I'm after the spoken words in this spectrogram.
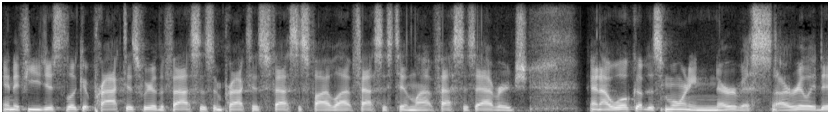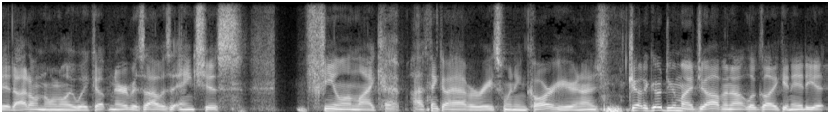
And if you just look at practice, we were the fastest in practice, fastest five lap, fastest 10 lap, fastest average. And I woke up this morning nervous. I really did. I don't normally wake up nervous. I was anxious, feeling like I think I have a race winning car here and I just got to go do my job and not look like an idiot.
